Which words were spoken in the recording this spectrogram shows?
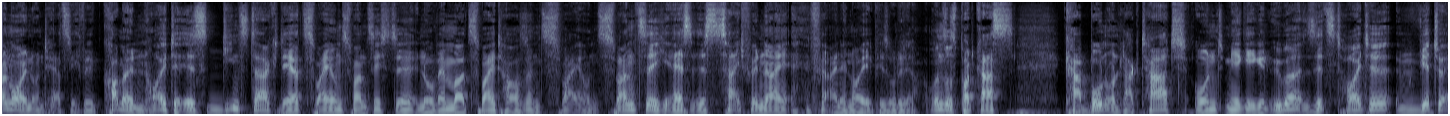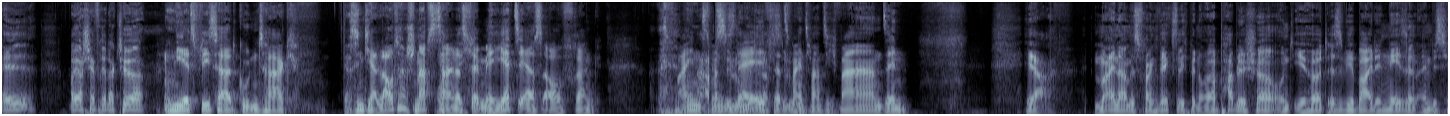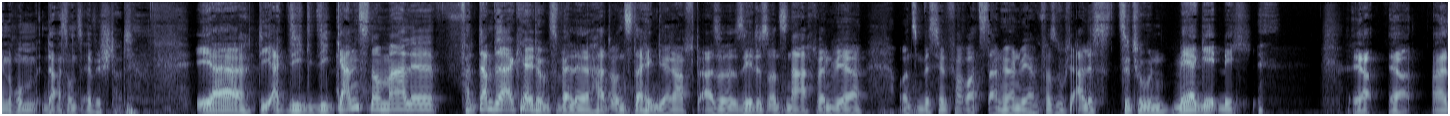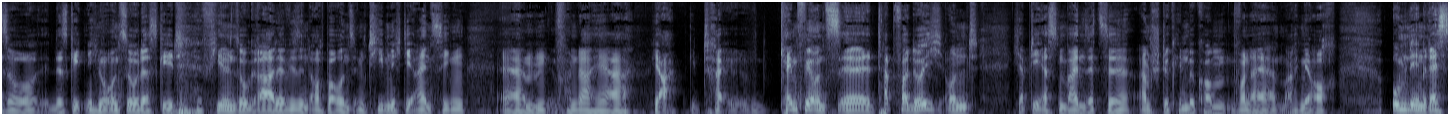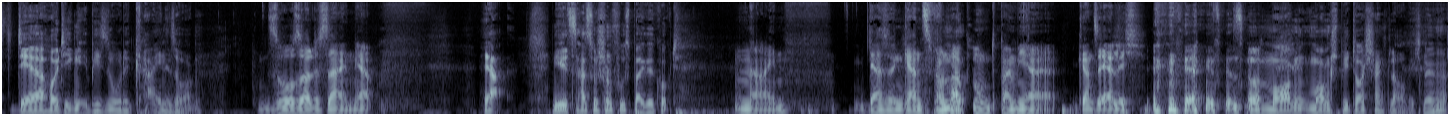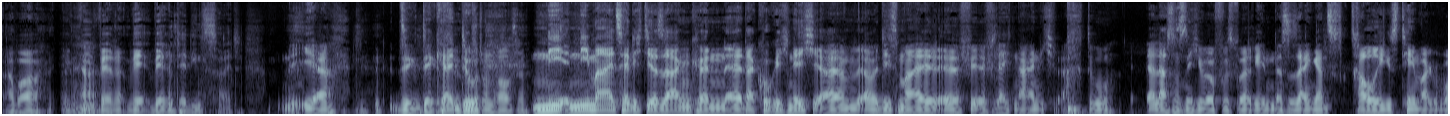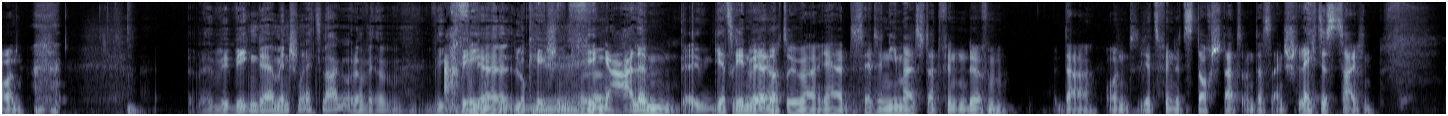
Moin Moin und herzlich willkommen. Heute ist Dienstag, der 22. November 2022. Es ist Zeit für eine, für eine neue Episode unseres Podcasts Carbon und Laktat. Und mir gegenüber sitzt heute virtuell euer Chefredakteur Nils Fließert. Guten Tag. Das sind ja lauter Schnapszahlen, das fällt mir jetzt erst auf, Frank. 22.11.22. Wahnsinn. Ja, mein Name ist Frank Wechsel, ich bin euer Publisher und ihr hört es, wir beide näseln ein bisschen rum, da es uns erwischt hat. Ja, die, die, die ganz normale verdammte Erkältungswelle hat uns dahin gerafft. Also seht es uns nach, wenn wir uns ein bisschen verrotzt anhören. Wir haben versucht, alles zu tun. Mehr geht nicht. Ja, ja, also das geht nicht nur uns so, das geht vielen so gerade. Wir sind auch bei uns im Team nicht die einzigen. Ähm, von daher, ja, kämpfen wir uns äh, tapfer durch und ich habe die ersten beiden Sätze am Stück hinbekommen. Von daher mache ich mir auch um den Rest der heutigen Episode keine Sorgen. So soll es sein, ja. Ja. Nils, hast du schon Fußball geguckt? Nein. Das ist ein ganz Wunderpunkt bei mir, ganz ehrlich. so. morgen, morgen spielt Deutschland, glaube ich, ne? Aber irgendwie ja. während der Dienstzeit. Ja, der, der, du, nie, niemals hätte ich dir sagen können, äh, da gucke ich nicht, ähm, aber diesmal äh, vielleicht, nein, ich, ach du, ja, lass uns nicht über Fußball reden, das ist ein ganz trauriges Thema geworden. Wegen der Menschenrechtslage oder wegen, ach, wegen, der Location? Wegen oder? allem. Jetzt reden wir ja. ja doch drüber. Ja, das hätte niemals stattfinden dürfen da und jetzt findet es doch statt und das ist ein schlechtes Zeichen.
